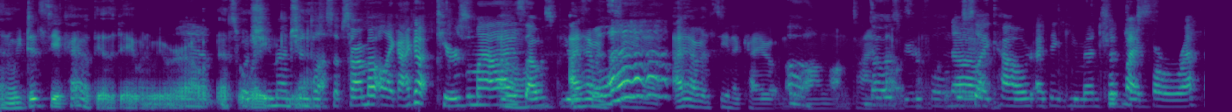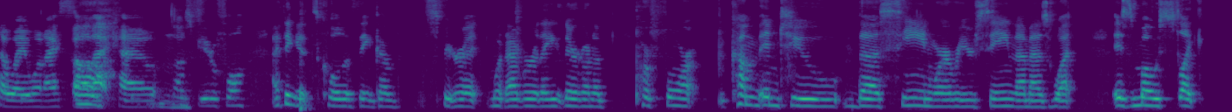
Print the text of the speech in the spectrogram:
And we did see a coyote the other day when we were Yeah, out. That's the what she mentioned yeah. last episode. I'm about, like, I got tears in my eyes. Oh, that was beautiful. I haven't seen it. I haven't seen a coyote in a Oh, long, long time. That was kinda beautiful. cool. Just No. like how I think you mentioned. Took my just- breath away when I saw Oh. that coyote. That was beautiful. I think it's cool to think of spirit, whatever they they're gonna perform, come into the scene wherever you're seeing them as what is most like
